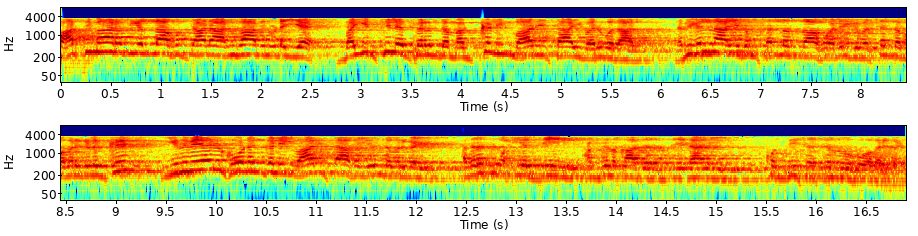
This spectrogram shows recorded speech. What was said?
பாத்திமா ரதி அல்லாஹு தாலா அன்பாவினுடைய வயிற்றிலே பிறந்த மக்களின் வாரிசாய் வருவதால் நபிகள் நாயகம் செல்லந்தாக அழகி வஸல்லம் அவர்களுக்கு இருவேறு கோணங்களில் வாரிசாக இருந்தவர்கள் அதற்கு மொஹியத்தீன் அப்துல் காதர் சேதானி குத்திச சிறுகு அவர்கள்.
